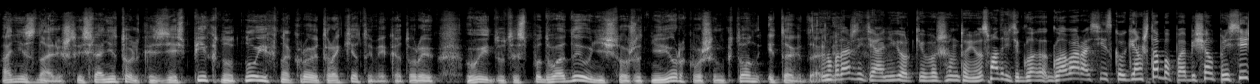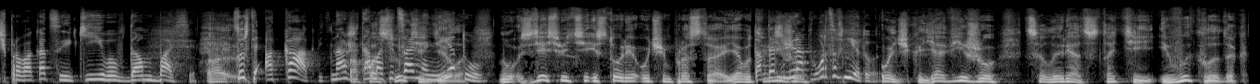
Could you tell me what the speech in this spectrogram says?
они знали, что если они только здесь пикнут, ну, их накроют ракетами, которые выйдут из-под воды, уничтожат Нью-Йорк, Вашингтон и так далее. Ну, подождите, о Нью-Йорке и Вашингтоне. Вы смотрите, глава российского генштаба пообещал пресечь провокации Киева в Донбассе. А, Слушайте, а как? Ведь нас же а там официально дела, нету. Ну, здесь ведь история очень простая. Я вот там вижу, даже миротворцев нету. Олечка, я вижу целый ряд статей и выкладок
